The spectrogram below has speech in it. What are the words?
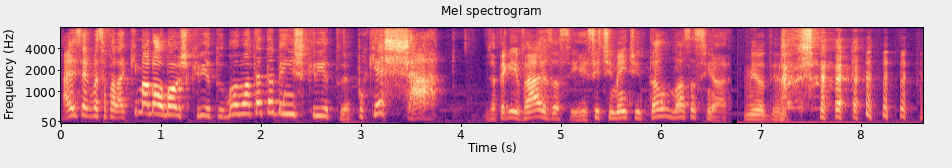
Aí você começa a falar, que manual mal escrito? O manual até tá bem escrito, é porque é chato. Já peguei vários assim. Recentemente, então, nossa senhora. Meu Deus.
